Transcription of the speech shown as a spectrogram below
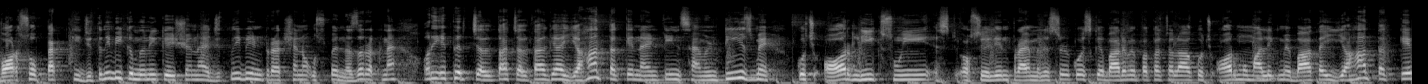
وارسو پیکٹ کی جتنی بھی کمیونیکیشن ہے، جتنی بھی انٹریکشن ہے، اس پہ نظر رکھنا ہے۔ اور یہ پھر چلتا چلتا گیا۔ یہاں تک کہ نائنٹین سیونٹیز میں کچھ اور لیکس ہوئیں۔ آسٹریلین پرائم منسٹر کو اس کے بارے میں پتہ چلا، کچھ اور ممالک میں بات آئی۔ یہاں تک کہ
